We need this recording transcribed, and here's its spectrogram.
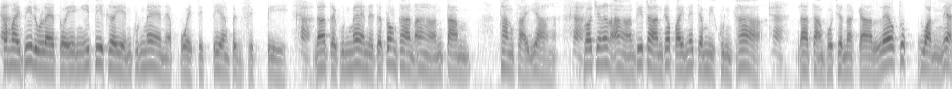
ค่ะทำไมพี่ดูแลตัวเองนี้พี่เคยเห็นคุณแม่เนี่ยป่วยติดเตียงเป็น 10 ปีค่ะนะแต่คุณแม่เนี่ยจะต้องทานอาหารตามทางสายยางอะค่ะ เพราะฉะนั้นอาหารที่ทานเข้าไปเนี่ยจะมีคุณค่า ค่ะ นะทางโภชนาการแล้วทุกวันเนี่ย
